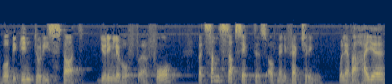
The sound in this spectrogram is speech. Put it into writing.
will begin to restart during level f- uh, 4, but some subsectors of manufacturing will have a higher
